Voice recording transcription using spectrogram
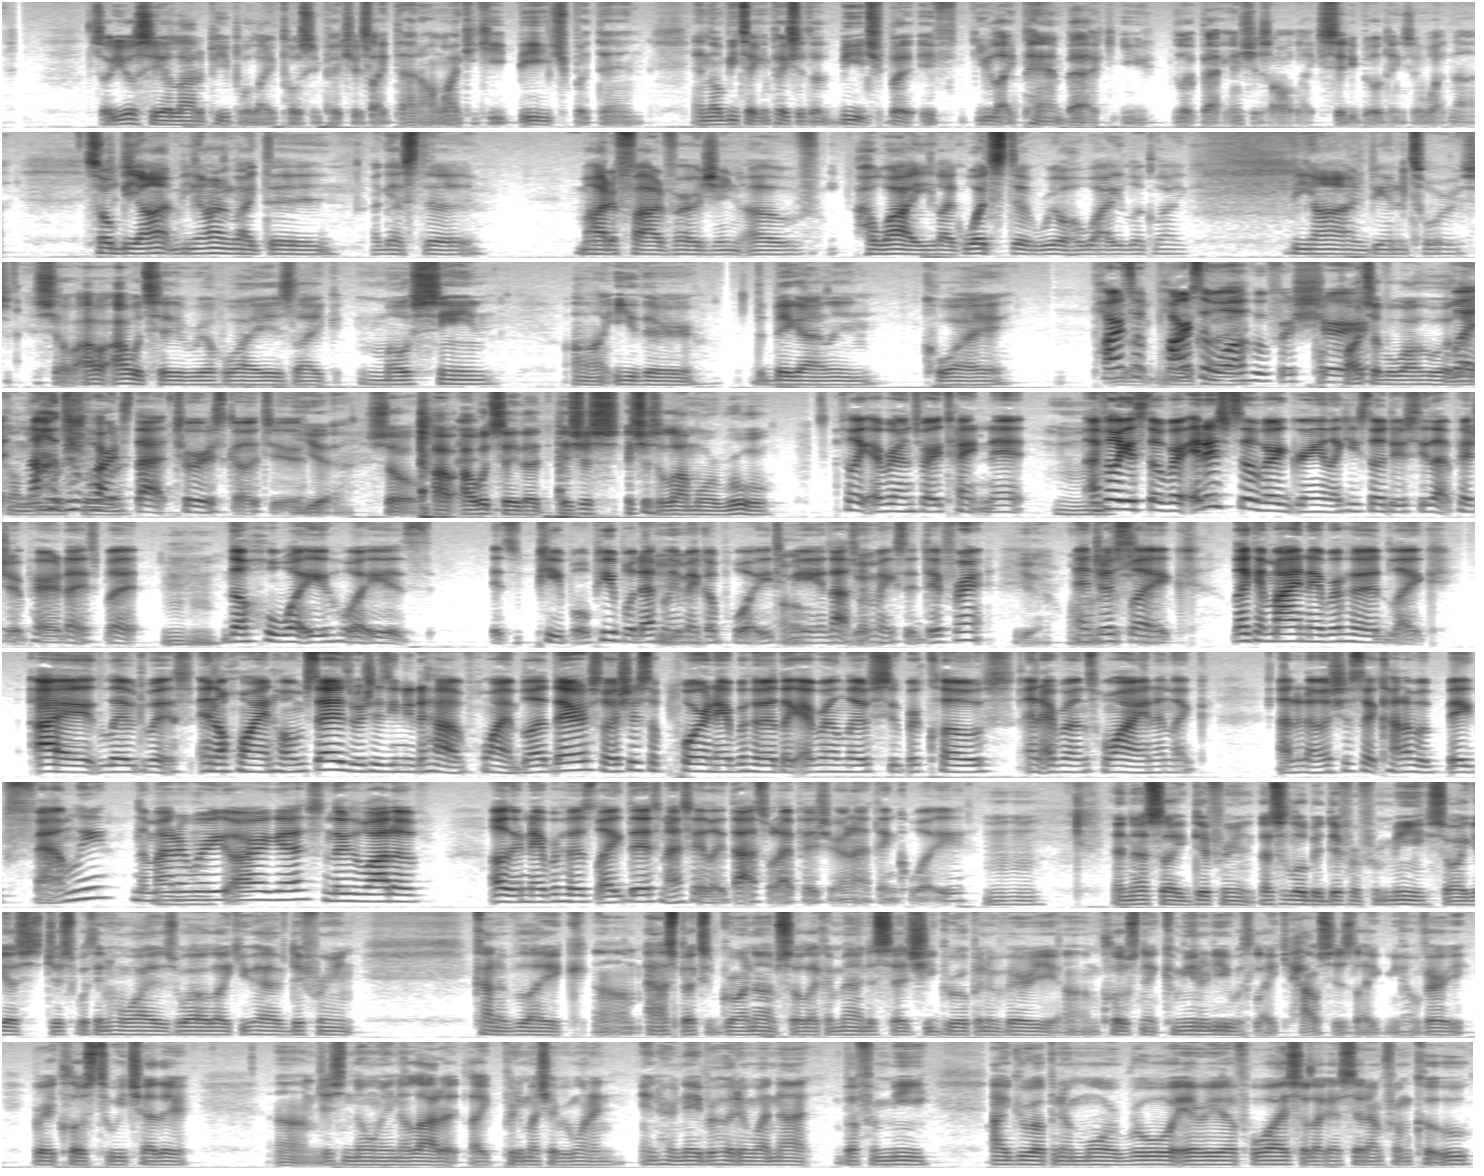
So you'll see a lot of people like posting pictures like that on Waikiki Beach, but then and they'll be taking pictures of the beach, but if you like pan back, you look back and it's just all like city buildings and whatnot. So beyond beyond like the I guess the modified version of Hawaii, like what's the real Hawaii look like beyond being a tourist? So I, I would say the real Hawaii is like most seen on either the Big Island, Kauai, Parts like of parts of Oahu for p- sure. parts of Oahu, are but like on the not North the parts that tourists go to. Yeah, so I, I would say that it's just it's just a lot more rural. I feel like everyone's very tight knit. Mm-hmm. I feel like it's still very it is still very green. Like you still do see that picture of paradise, but Mm-hmm. the Hawaii Hawaii is is people. People definitely Yeah. make up Hawaii to me Oh, and that's what makes it different. Yeah, And just like like in my neighborhood, like I lived with in a Hawaiian homesteads, which is you need to have Hawaiian blood there. So it's just a poor neighborhood. Like everyone lives super close and everyone's Hawaiian and like I don't know, it's just like kind of a big family no matter Mm-hmm. where you are, I guess. And there's a lot of other neighborhoods like this and I say like that's what I picture when I think Hawaii. hmm And that's like different. That's a little bit different from me. So I guess just within Hawaii as well, like you have different kind of like um, aspects of growing up. So like Amanda said, she grew up in a very um, close knit community with like houses like you know very very close to each other. Um, just knowing a lot of like pretty much everyone in, in her neighborhood and whatnot. But for me, I grew up in a more rural area of Hawaii. So, like I said, I'm from Ka'u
